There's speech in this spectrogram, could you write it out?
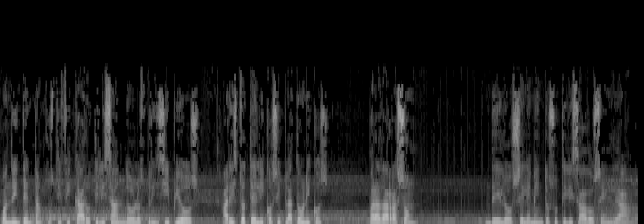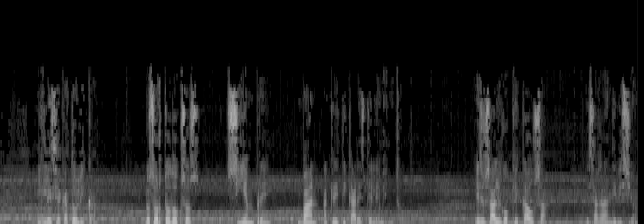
cuando intentan justificar utilizando los principios aristotélicos y platónicos para dar razón de los elementos utilizados en la Iglesia Católica. Los ortodoxos siempre van a criticar este elemento. Eso es algo que causa esa gran división.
